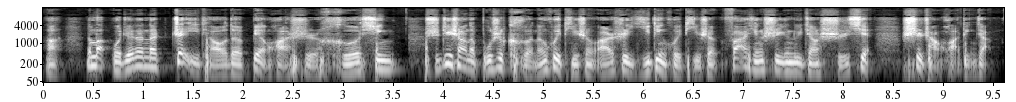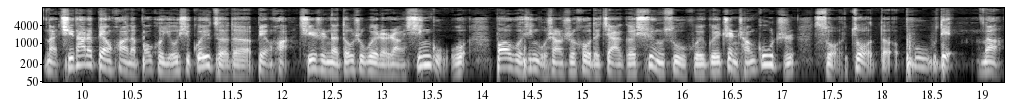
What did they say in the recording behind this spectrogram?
啊，那么我觉得呢，这一条的变化是核心。实际上呢，不是可能会提升，而是一定会提升。发行市盈率将实现市场化定价。那其他的变化呢，包括游戏规则的变化，其实呢，都是为了让新股，包括新股上市后的价格迅速回归正常估值所做的铺垫。那，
